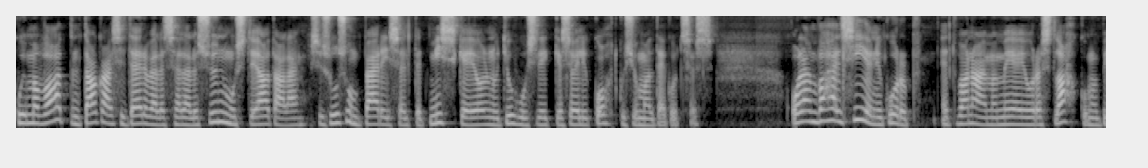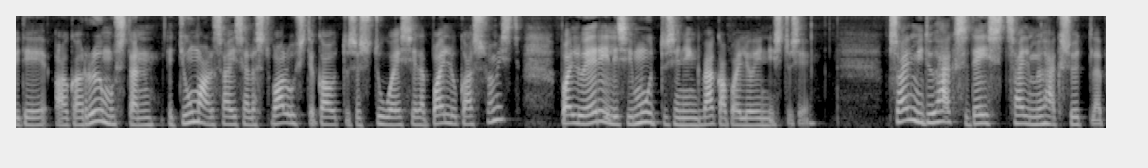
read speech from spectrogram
kui ma vaatan tagasi tervele sellele sündmuste jadale, siis usun päriselt, et miski ei olnud juhuslik ja see oli koht, kus Jumal tegutses. olen vahel siiani kurb, et vanaema meie juurest lahkuma pidi, aga rõõmustan, et Jumal sai sellest valust ja kaotusest tuua esile palju kasvamist, palju erilisi muutusi ning väga palju õnnistusi psalmid üheksateist, salm üheksa ütleb.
